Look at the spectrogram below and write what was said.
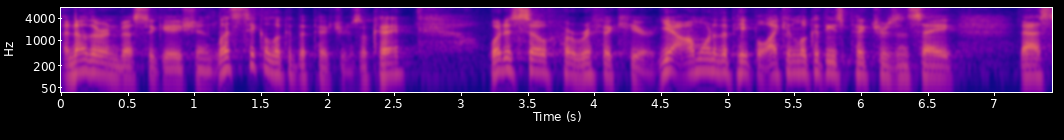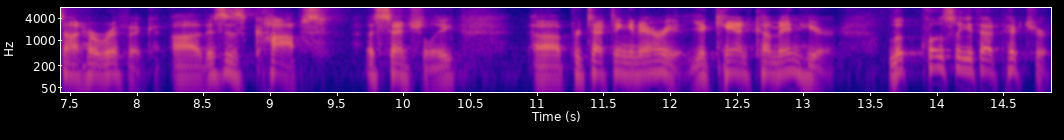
Another investigation. Let's take a look at the pictures, okay? What is so horrific here? Yeah, I'm one of the people. I can look at these pictures and say, that's not horrific. Uh, this is cops, essentially, uh, protecting an area. You can't come in here. Look closely at that picture.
